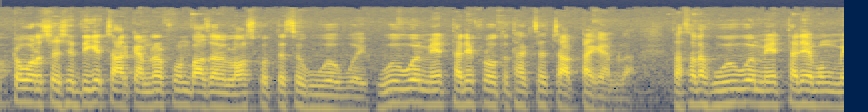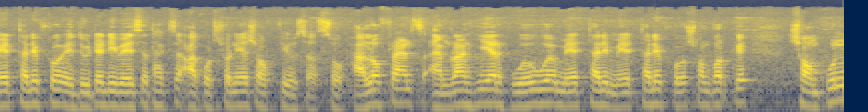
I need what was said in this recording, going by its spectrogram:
অক্টোবরের শেষের দিকে চার ক্যামেরার ফোন বাজারে লঞ্চ করতেছে হুয়ে হুয়ে হুয়ে হুয়ে মেট থার্টি প্রোতে থাকছে চারটা ক্যামেরা। তাছাড়া হুয়ে হুয়ে মেট থার্টি এবং মেট থার্টি প্রো এই দুইটা ডিভাইসে থাকছে আকর্ষণীয় সব future so hello friends Emran here Huawei Mate thirty Mate thirty Pro সম্পর্কে সম্পূর্ণ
